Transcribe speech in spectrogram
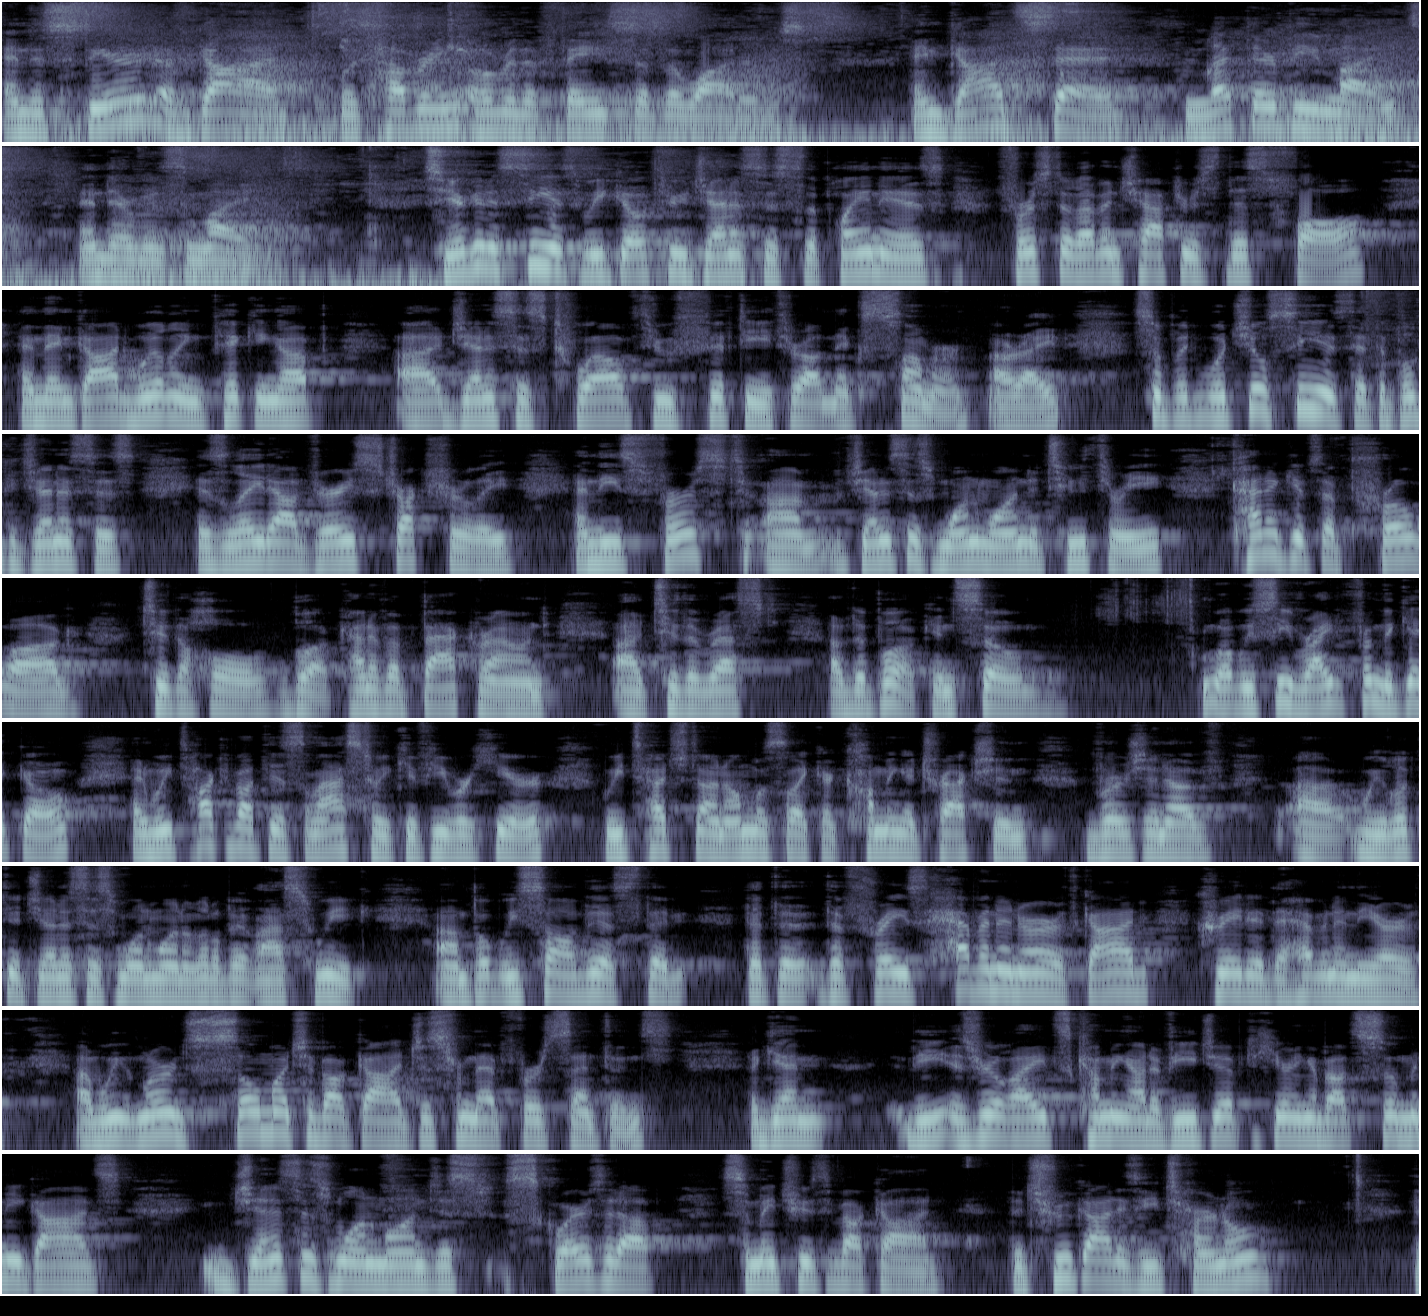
And the Spirit of God was hovering over the face of the waters. And God said, Let there be light, and there was light. So you're going to see as we go through Genesis, the plan is first 11 chapters this fall, and then God willing, picking up uh, Genesis 12 through 50 throughout next summer. All right. So, but what you'll see is that the book of Genesis is laid out very structurally. And these first, um, Genesis 1 1 to 2 3, kind of gives a prologue to the whole book, kind of a background uh, to the rest of the book. And so, what we see right from the get go, and we talked about this last week if you were here, we touched on almost like a coming attraction version of, uh, we looked at Genesis 1 1 a little bit last week, um, but we saw this that, that the, the phrase heaven and earth, God created the heaven and the earth. Uh, we learned so much about God just from that first sentence. Again, the Israelites coming out of Egypt, hearing about so many gods. Genesis 1 1 just squares it up. So many truths about God. The true God is eternal.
